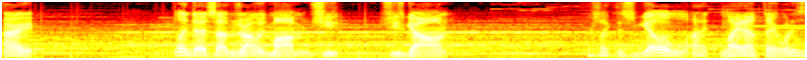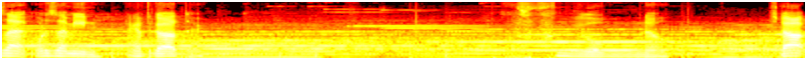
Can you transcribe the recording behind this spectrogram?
Alright. Linda, something's wrong with mom. She she's gone. There's like this yellow light, light out there. What is that? What does that mean? I have to go out there. Oh no. Stop.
